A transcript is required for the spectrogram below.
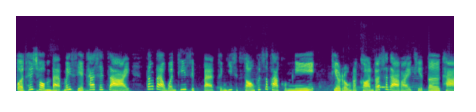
เปิดให้ชมแบบไม่เสียค่าใช้จ่าย ตั้งแต่วันที่ 18 ถึง 22 พฤษภาคมนี้ ที่โรงละครรัชดาลัยเทเตอร์ค่ะ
